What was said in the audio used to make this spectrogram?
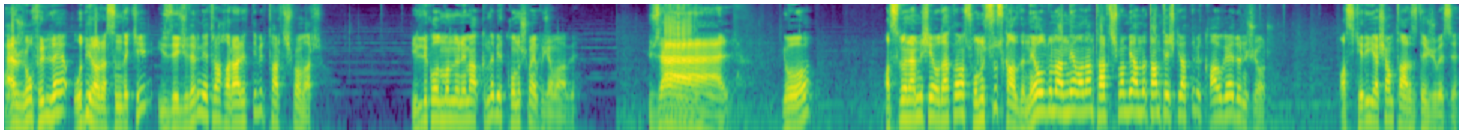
Erjofil ile Odir arasındaki izleyicilerin etrafı hararetli bir tartışma var. Birlik olmanın önemi hakkında bir konuşma yapacağım abi. Güzel. Yo. Asıl önemli şey odaklama sonuçsuz kaldı. Ne olduğunu anlayamadan tartışma bir anda tam teşkilatlı bir kavgaya dönüşüyor. Askeri yaşam tarzı tecrübesi.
